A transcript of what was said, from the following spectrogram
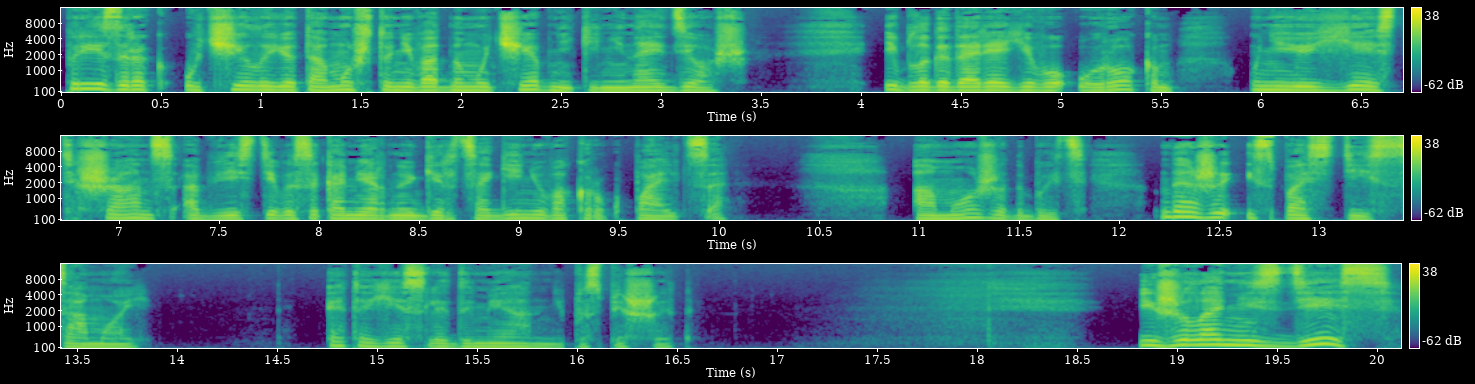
призрак учил ее тому, что ни в одном учебнике не найдешь. И благодаря его урокам у нее есть шанс обвести высокомерную герцогиню вокруг пальца. А может быть, даже и спастись самой. Это если Дамиан не поспешит. И жила не здесь,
